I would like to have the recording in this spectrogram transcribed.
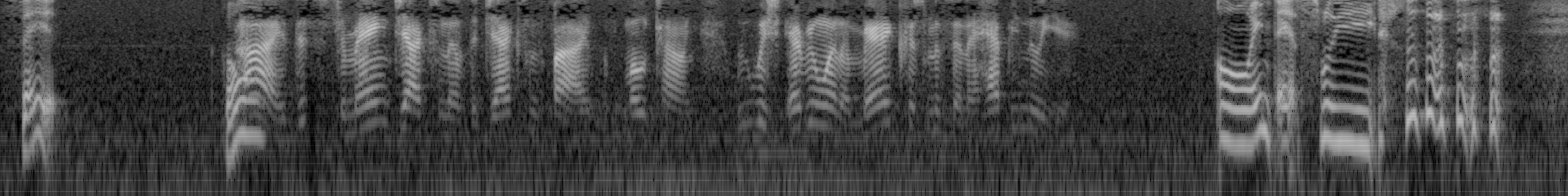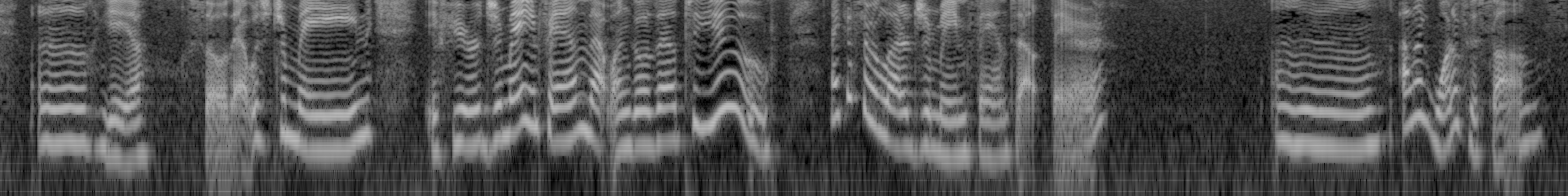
say it. Go on. Hi, this is Jermaine Jackson of the Jackson 5 of Motown. We wish everyone a Merry Christmas and a Happy New Year. Oh, ain't that sweet? uh, yeah. So that was Jermaine. If you're a Jermaine fan, that one goes out to you. I guess there are a lot of Jermaine fans out there. Uh, I like one of his songs.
